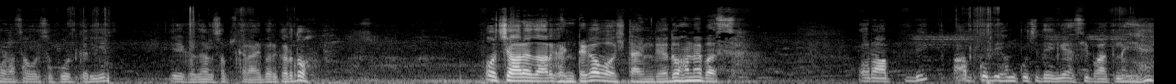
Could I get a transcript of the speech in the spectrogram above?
थोड़ा सा और सपोर्ट करिए। एक हज़ार सब्सक्राइबर कर दो। और चार हज़ार घंटे का वॉच टाइम दे दो हमें बस। और आप भी, आपको भी हम कुछ देंगे, ऐसी बात नहीं है।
